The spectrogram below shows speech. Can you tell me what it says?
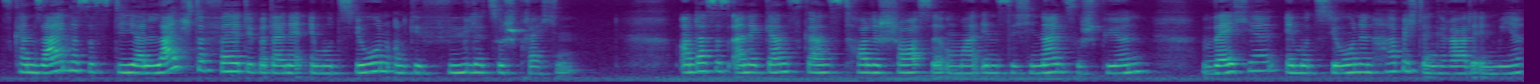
Es kann sein, dass es dir leichter fällt, über deine Emotionen und Gefühle zu sprechen. Und das ist eine ganz, ganz tolle Chance, um mal in sich hineinzuspüren, welche Emotionen habe ich denn gerade in mir?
